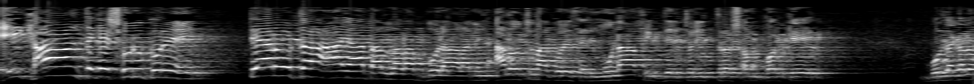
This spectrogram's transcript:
এইখান থেকে শুরু করে তেরোটা আয়াত আল্লাহ রাব্বুল আলমিন আলোচনা করেছেন মুনাফিকদের চরিত্র সম্পর্কে। বোঝা গেল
